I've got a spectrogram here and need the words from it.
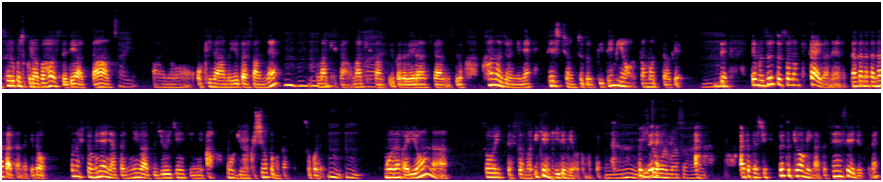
それこそクラブハウスで出会ったはい。あのー沖縄のユタさんね。マキさん、マキさんという方がいらっしゃるんですけど、彼女にね、セッションちょっと受けてみようと思ってたわけ。うん。ででもずっとその機会がね、なかなかなかったんだけど、その人、峰にあった2月11日に、あ、もう予約しようと思ったそこで。うんうんもうなんかいろんな、そういった人の意見聞いてみようと思って。うんいいと思いますはいあと私、ずっと興味があった先生術ね。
